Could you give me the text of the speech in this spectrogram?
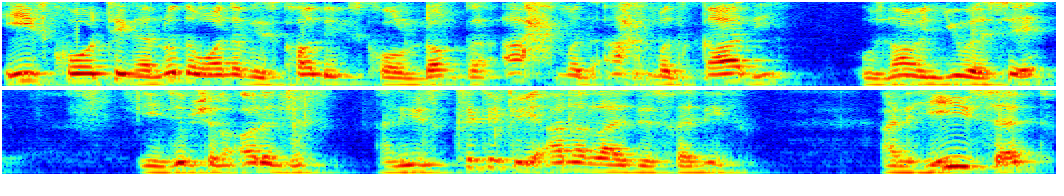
He's quoting another one of his colleagues called Dr. Ahmad Ahmad Qadi, who's now in USA, Egyptian origin, and he's critically analyzed this hadith. And he said,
